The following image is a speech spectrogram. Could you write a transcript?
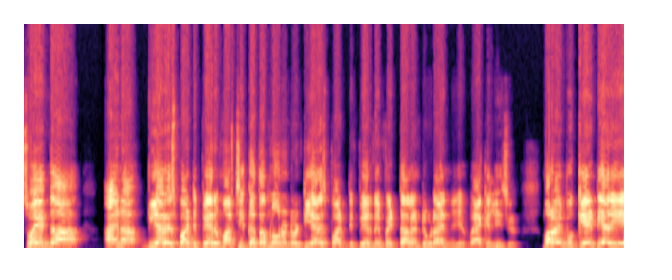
స్వయంగా ఆయన బీఆర్ఎస్ పార్టీ పేరు మార్చి గతంలో ఉన్నటువంటి టీఆర్ఎస్ పార్టీ పేరునే పెట్టాలంటూ కూడా ఆయన వ్యాఖ్యలు చేశాడు. మరోవైపు కేటీఆర్ ఏ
